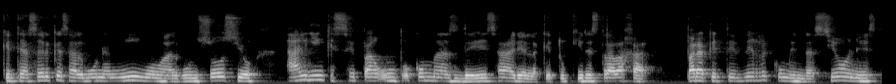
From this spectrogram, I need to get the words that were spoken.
que te acerques a algún amigo, a algún socio, alguien que sepa un poco más de esa área en la que tú quieres trabajar, para que te dé recomendaciones,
